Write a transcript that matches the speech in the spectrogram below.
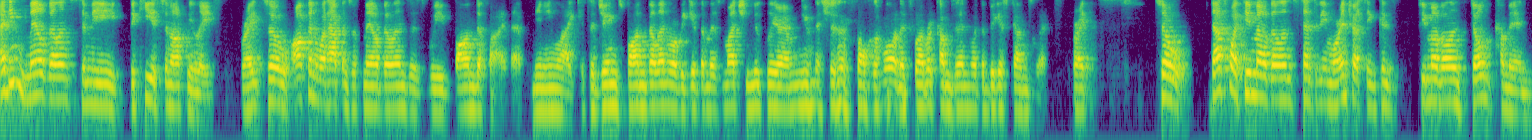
I think male villains to me, the key is to not be lazy, right? So often what happens with male villains is we bondify them, meaning like it's a James Bond villain where we give them as much nuclear ammunition as possible and it's whoever comes in with the biggest guns wins, right? So that's why female villains tend to be more interesting because female villains don't come in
